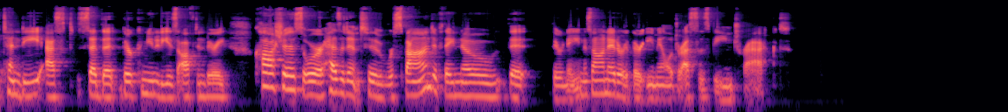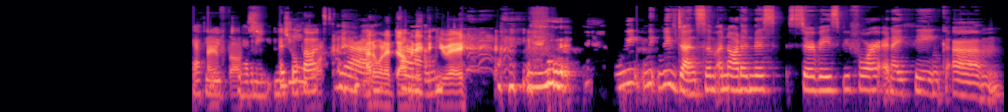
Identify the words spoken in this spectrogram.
attendee asked said that their community is often very cautious or hesitant to respond if they know that their name is on it or their email address is being tracked. Kathy, do you have any initial thoughts? Yeah, I don't want to dominate um, the QA. we, we we've done some anonymous surveys before, and I think um,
